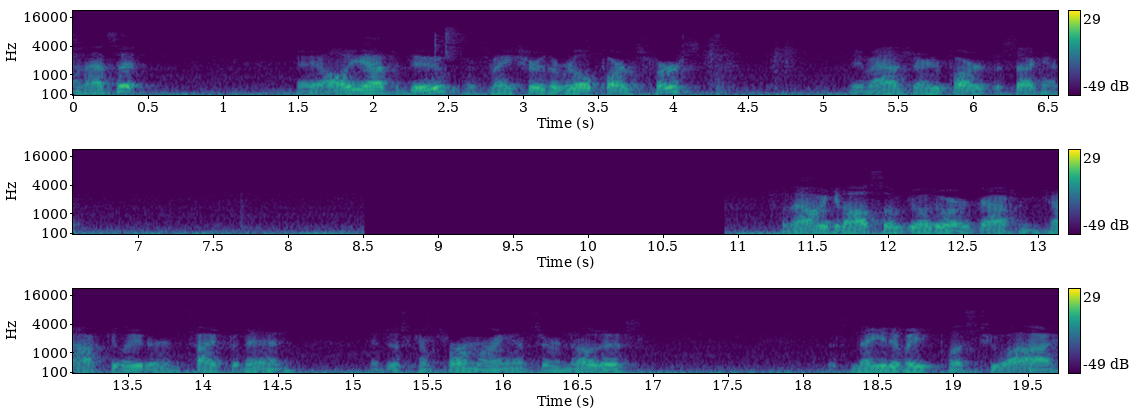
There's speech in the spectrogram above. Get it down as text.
And that's it. Okay, all you have to do is make sure the real part's first, the imaginary part the second. So now we can also go to our graphing calculator and type it in and just confirm our answer. Notice it's negative 8 plus 2i,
